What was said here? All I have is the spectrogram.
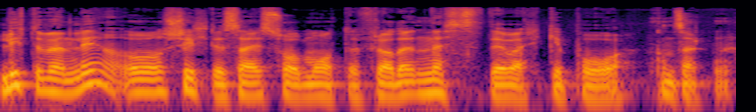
lyttevennlig og skilte seg i så måte fra det neste verket på konserten.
